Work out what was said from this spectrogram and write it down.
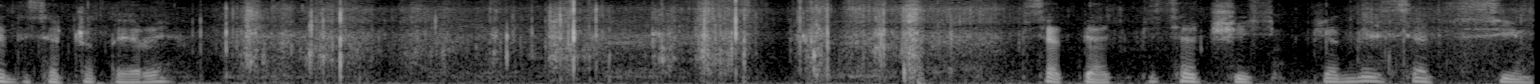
54, 55, 56, 57.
